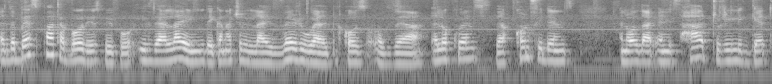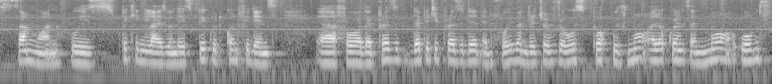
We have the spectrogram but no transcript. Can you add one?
And the best part about these people, if they're lying, they can actually lie very well because of their eloquence, their confidence, and all that. And it's hard to really get someone who is speaking lies when they speak with confidence. Uh, for the pres- deputy president and for even Rachel Ruto, who spoke with more eloquence and more warmth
